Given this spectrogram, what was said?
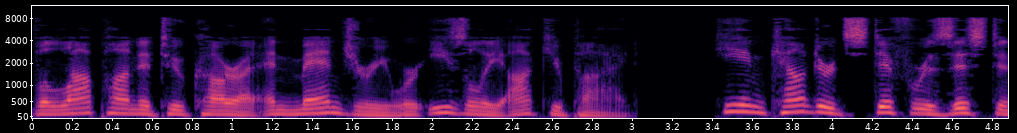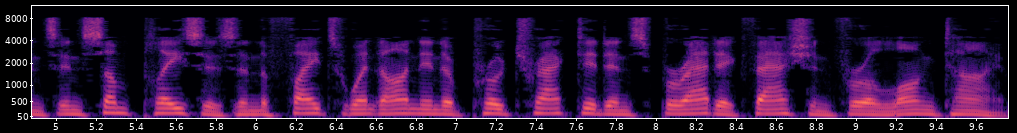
Velapanatukara and Manjari were easily occupied. He encountered stiff resistance in some places and the fights went on in a protracted and sporadic fashion for a long time.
